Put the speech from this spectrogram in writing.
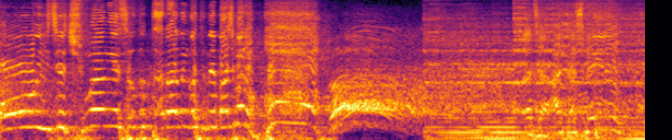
어, 이제 중앙에서도 따라하는 것 같은데 마지막으로 호! 자, 안타 최인호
